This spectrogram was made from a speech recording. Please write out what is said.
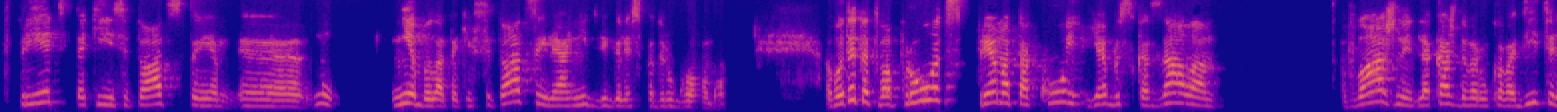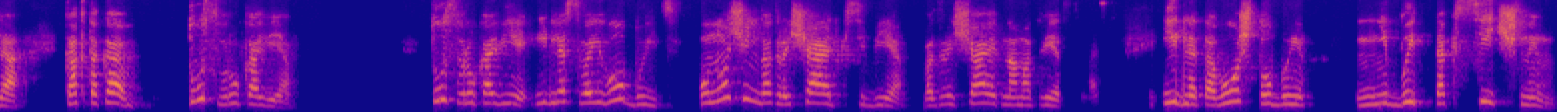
впредь такие ситуации, э, ну, не было таких ситуаций, или они двигались по-другому. Вот этот вопрос прямо такой, я бы сказала, важный для каждого руководителя, как такая туз в рукаве. Туз в рукаве и для своего быть. Он очень возвращает к себе, возвращает нам ответственность. И для того, чтобы не быть токсичным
